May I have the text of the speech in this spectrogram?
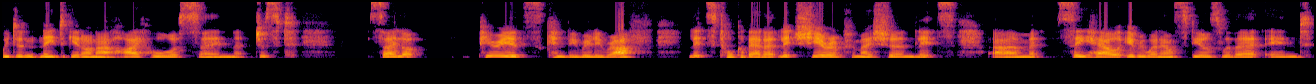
we didn't need to get on our high horse and just say, look, periods can be really rough. Let's talk about it. Let's share information. Let's um, see how everyone else deals with it, and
